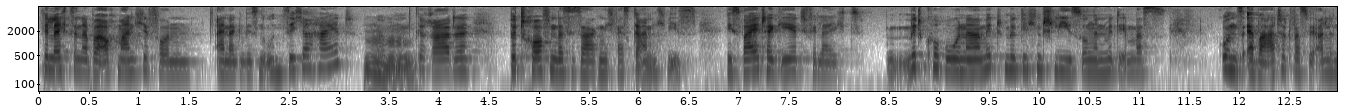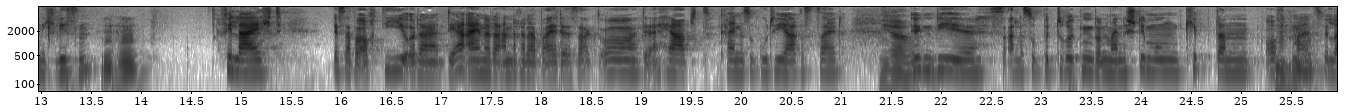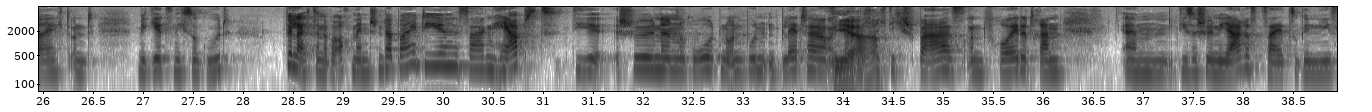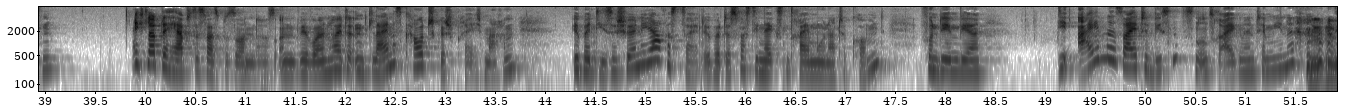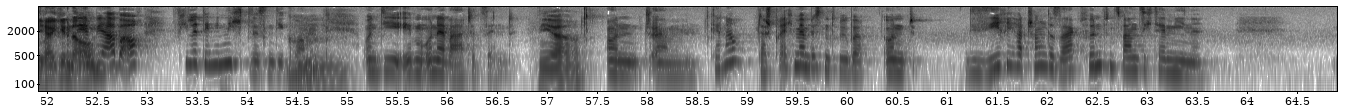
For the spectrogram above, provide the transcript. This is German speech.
Vielleicht sind aber auch manche von einer gewissen Unsicherheit ähm, gerade betroffen, dass sie sagen, ich weiß gar nicht, wie es, wie es weitergeht. Vielleicht mit Corona, mit möglichen Schließungen, mit dem, was uns erwartet, was wir alle nicht wissen. Vielleicht ist aber auch die oder der eine oder andere dabei, der sagt, oh, der Herbst, keine so gute Jahreszeit. Ja. Irgendwie ist alles so bedrückend und meine Stimmung kippt dann oftmals vielleicht und mir geht's nicht so gut. Vielleicht sind aber auch Menschen dabei, die sagen, Herbst, die schönen roten und bunten Blätter und Ja. da habe ich richtig Spaß und Freude dran, ähm, diese schöne Jahreszeit zu genießen. Ich glaube, der Herbst ist was Besonderes und wir wollen heute ein kleines Couchgespräch machen über diese schöne Jahreszeit, über das, was die nächsten drei Monate kommt, von dem wir die eine Seite wissen, das sind unsere eigenen Termine, ja, genau. von denen wir aber auch viele Dinge nicht wissen, die kommen und die eben unerwartet sind. Ja. Und ähm, genau, da sprechen wir ein bisschen drüber. Und die Siri hat schon gesagt, 25 Termine.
